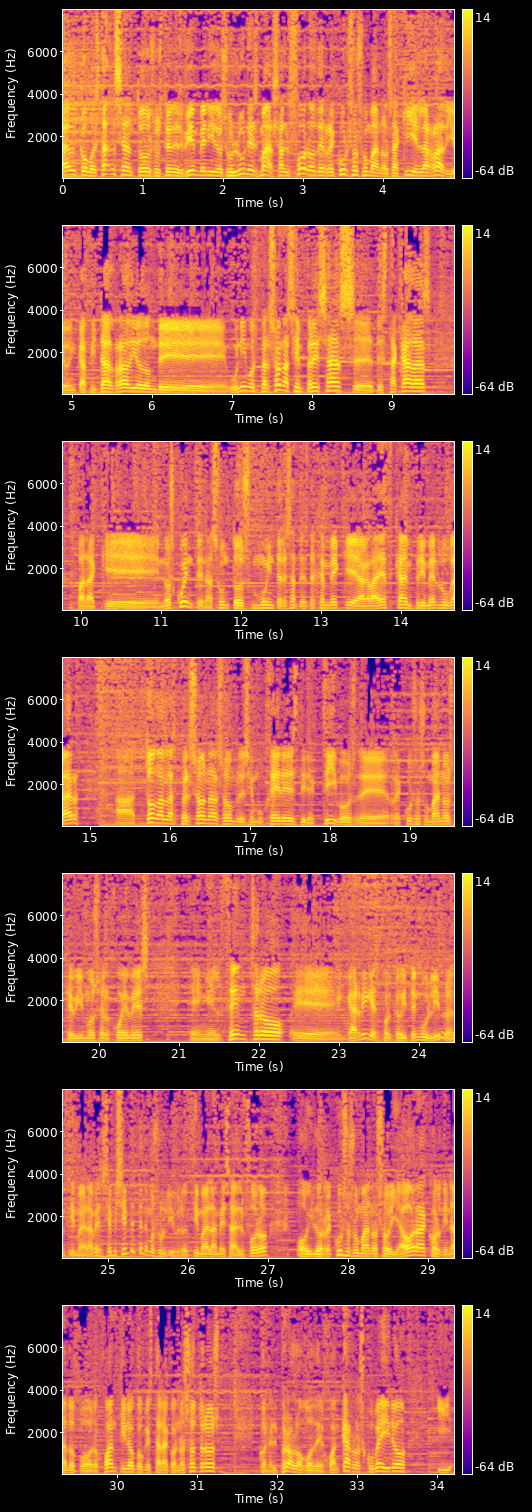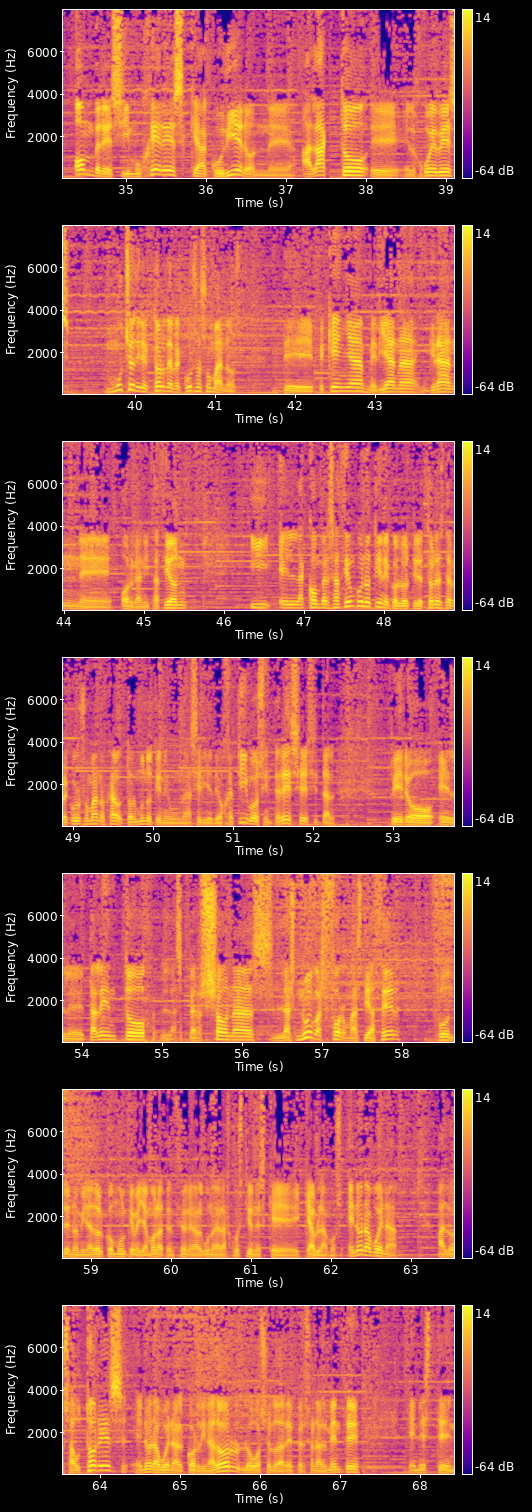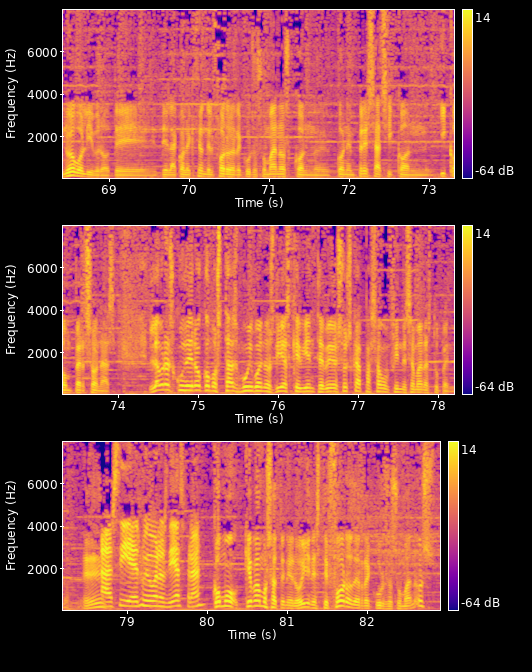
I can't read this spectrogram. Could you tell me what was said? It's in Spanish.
Tal? ¿Cómo están? Sean todos ustedes bienvenidos un lunes más al Foro de Recursos Humanos aquí en la radio, en Capital Radio, donde unimos personas y empresas eh, destacadas para que nos cuenten asuntos muy interesantes. Déjenme que agradezca en primer lugar a todas las personas, hombres y mujeres, directivos de recursos humanos que vimos el jueves en el centro eh, Garrigues, porque hoy tengo un libro encima de la mesa. Siempre, tenemos un libro encima de la mesa del foro. Hoy los recursos humanos, hoy ahora, coordinado por Juan Tinoco, que estará con nosotros, con el prólogo de Juan Carlos Cubeiro y hombres y mujeres que acudieron eh, al acto eh, el jueves. Mucho director de recursos humanos de pequeña, mediana, gran organización y en la conversación que uno tiene con los directores de recursos humanos, claro, todo el mundo tiene una serie de objetivos, intereses y tal, pero el eh, talento, las personas, las nuevas formas de hacer, fue un denominador común que me llamó la atención en alguna de las cuestiones que, que hablamos. Enhorabuena a los autores, enhorabuena al coordinador, luego se lo daré personalmente en este nuevo libro de, de, la colección del Foro de Recursos Humanos con, con, empresas y con, y con personas. Laura Escudero, ¿cómo estás? Muy buenos días, qué bien te veo. Eso es que ha pasado un fin de semana estupendo. ¿eh? Así es, muy buenos días, Fran. ¿Cómo, ¿Qué vamos a tener hoy en este Foro de Recursos Humanos?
